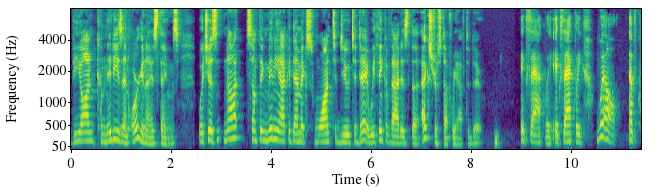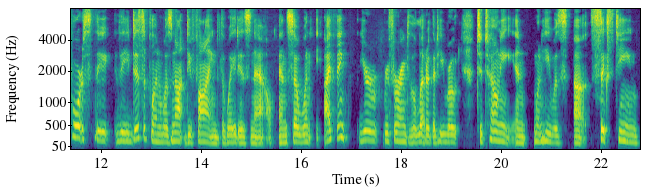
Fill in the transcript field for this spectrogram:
be on committees and organize things, which is not something many academics want to do today. We think of that as the extra stuff we have to do. Exactly, exactly. Well, of course, the the discipline was not defined the way it is now, and so when I think you're referring to the letter that he wrote to Tony and when he was uh, 16,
